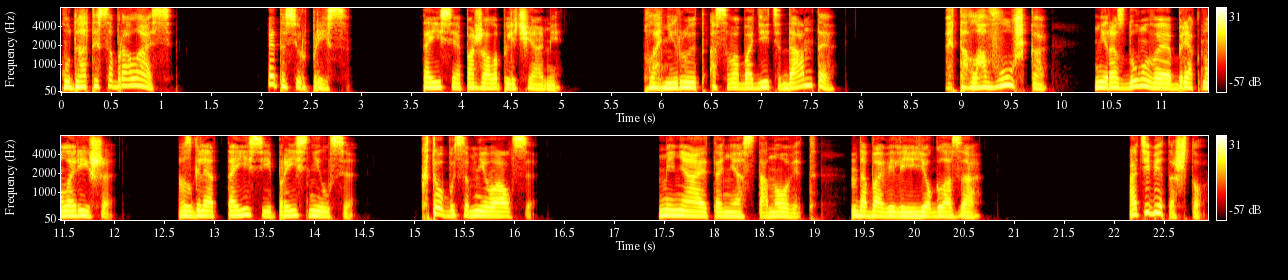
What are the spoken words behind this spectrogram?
Куда ты собралась?» «Это сюрприз». Таисия пожала плечами. «Планирует освободить Данте?» «Это ловушка!» — не раздумывая, брякнула Риша. Взгляд Таисии прояснился. «Кто бы сомневался!» «Меня это не остановит», — добавили ее глаза. «А тебе-то что?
